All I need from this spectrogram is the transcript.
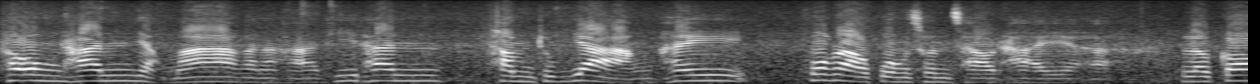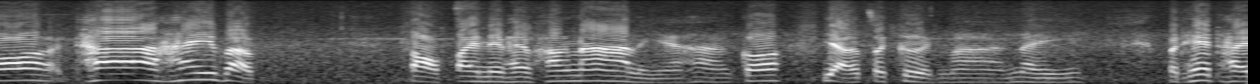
พระองค์ท่านอย่างมากนะคะ ที่ท่านทำทุกอย่างให้พวกเราปวงชนชาวไทยอะค่ะแล้วก็ถ้าให้แบบต่อไปในภายภาคหน้าอะไรเงี้ยค่ะก็อยากจะเกิดมาในประเทศไทย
